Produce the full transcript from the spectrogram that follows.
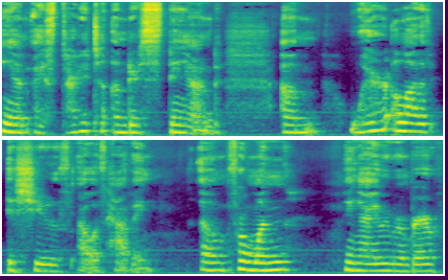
and I started to understand um, where a lot of issues I was having. Um, for one thing, I remember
